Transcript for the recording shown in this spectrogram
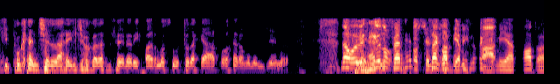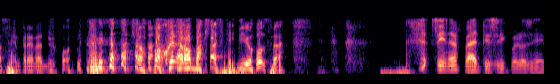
tipo cancellare il gioco da zero e rifarlo tutto da capo e roba del genere. No, vabbè, io non so se abbia fatto. Miyamoto ha sempre ragione. C'è un po' quella roba fastidiosa. sì, in effetti sì, quello sì.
